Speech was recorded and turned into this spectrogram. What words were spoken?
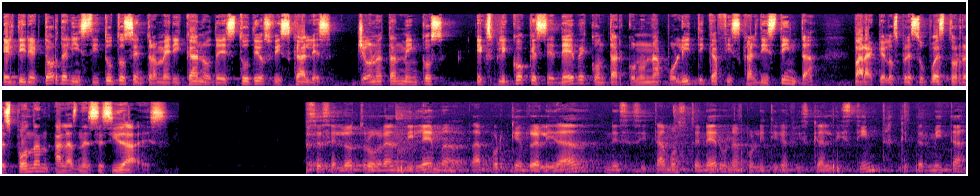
El director del Instituto Centroamericano de Estudios Fiscales, Jonathan Mencos, explicó que se debe contar con una política fiscal distinta para que los presupuestos respondan a las necesidades. Ese es el otro gran dilema, ¿verdad? Porque en realidad necesitamos tener una política fiscal distinta que permita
